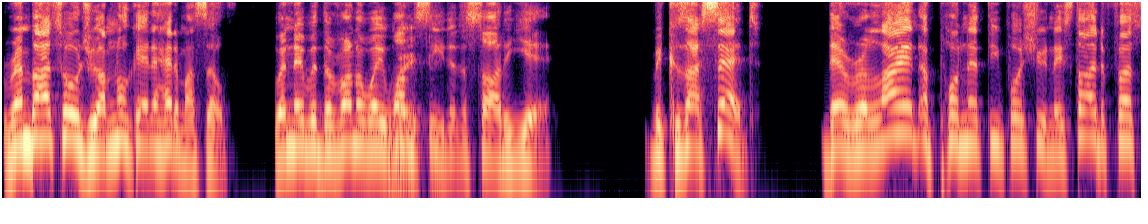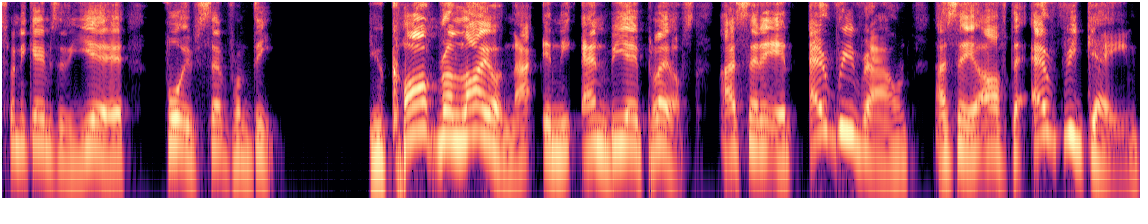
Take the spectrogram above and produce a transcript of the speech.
remember I told you I'm not getting ahead of myself when they were the runaway one Right. seed at the start of the year. Because I said they're reliant upon their three point shooting. They started the first 20 games of the year 40% from deep. You can't rely on that in the NBA playoffs. I said it in every round. I say it after every game.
